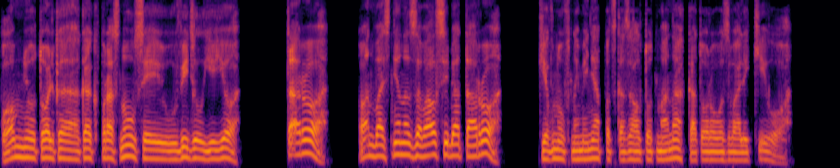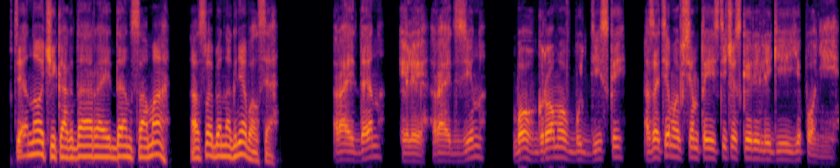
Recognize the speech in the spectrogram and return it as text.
«Помню только, как проснулся и увидел ее. Таро! Он во сне называл себя Таро!» Кивнув на меня, подсказал тот монах, которого звали Кио те ночи, когда Райден сама особенно гневался. Райден или Райдзин — бог громов буддийской, а затем и в синтеистической религии Японии.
